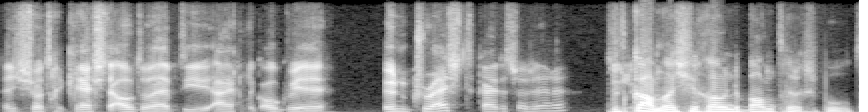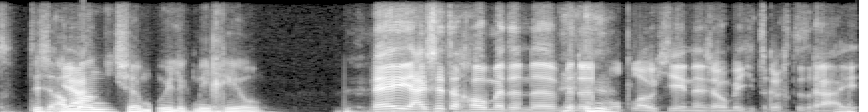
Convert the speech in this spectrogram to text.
je een soort gecrashte auto hebt die eigenlijk ook weer uncrashed, kan je dat zo zeggen? Dat kan, als je gewoon de band terugspoelt. Het is allemaal ja. niet zo moeilijk, Michiel. Nee, hij zit er gewoon met een, uh, met een potloodje in en zo een beetje terug te draaien.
